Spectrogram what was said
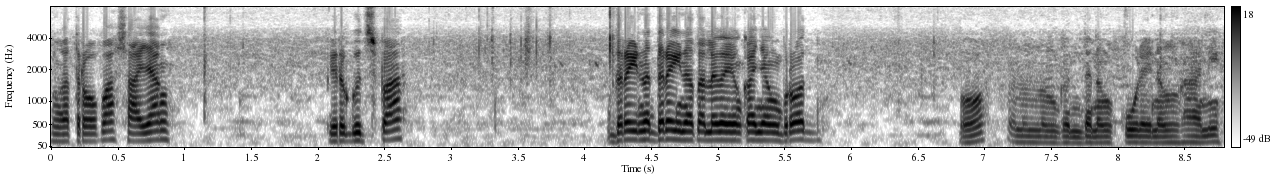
mga tropa, sayang. Pero goods pa. Dry na dry na talaga yung kanyang broad. Oh, ano nang ganda ng kulay ng honey.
